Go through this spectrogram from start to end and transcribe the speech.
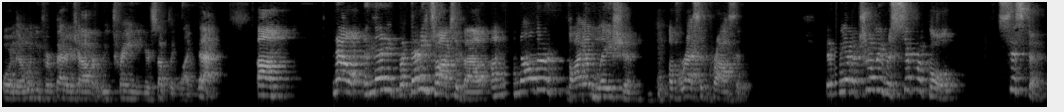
or they're looking for a better job or retraining or something like that. Um, now, and then, but then he talks about another violation of reciprocity. That if we have a truly reciprocal system,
